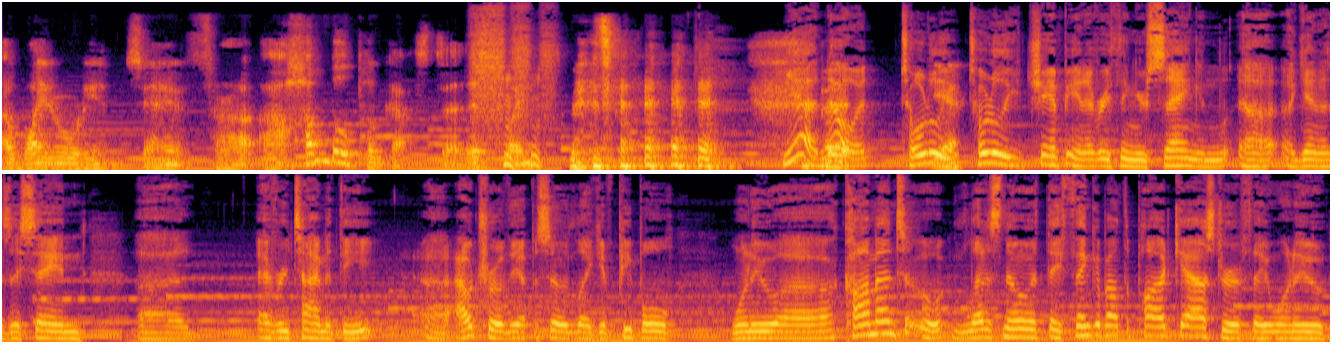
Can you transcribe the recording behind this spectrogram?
a wider audience you know, for our, our humble podcast at this point. Yeah, no, it totally, yeah. totally champion everything you're saying. And uh, again, as I say in uh, every time at the uh, outro of the episode, like if people want to uh, comment or let us know what they think about the podcast, or if they want to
